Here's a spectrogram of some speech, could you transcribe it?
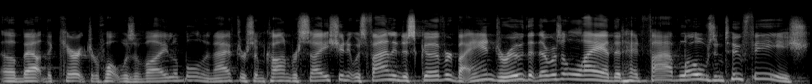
about the character of what was available, and after some conversation, it was finally discovered by Andrew that there was a lad that had five loaves and two fish.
